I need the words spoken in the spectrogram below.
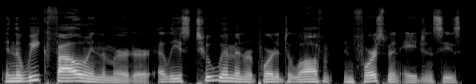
In the week following the murder, at least two women reported to law enforcement agencies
